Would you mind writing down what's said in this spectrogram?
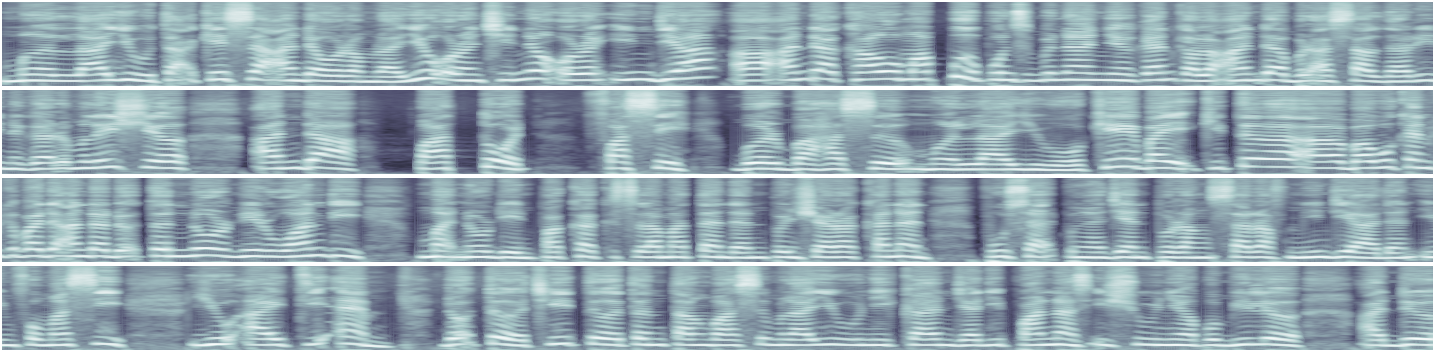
Melayu. Tak kisah anda orang Melayu, orang Cina, orang India, uh, anda kaum apa pun sebenarnya kan kalau anda berasal dari negara Malaysia, anda patut fasih berbahasa Melayu. Okey, baik. Kita uh, bawakan kepada anda Dr. Nur Nirwandi Mat Nordin, pakar keselamatan dan pensyarakanan Pusat Pengajian Perang Saraf Media dan Informasi UITM. Doktor, cerita tentang bahasa Melayu ni kan jadi panas isunya apabila ada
